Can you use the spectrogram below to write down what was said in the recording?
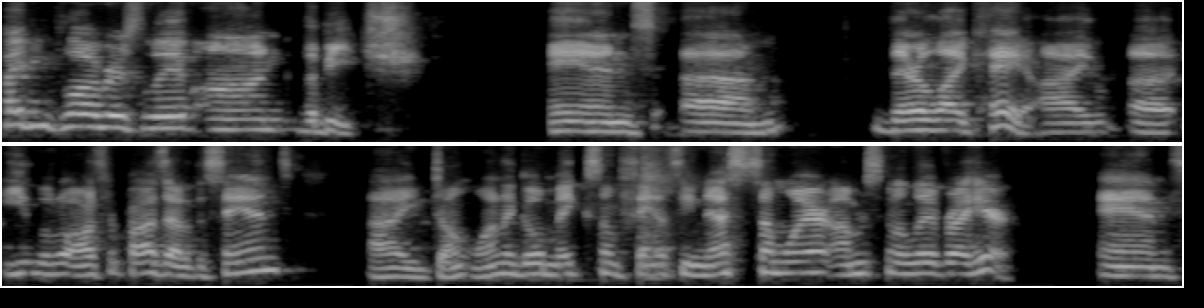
piping plovers live on the beach, and um, they're like, "Hey, I uh, eat little arthropods out of the sand. I don't want to go make some fancy nest somewhere. I'm just going to live right here." and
